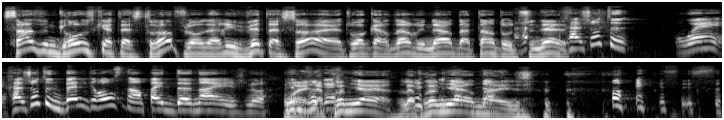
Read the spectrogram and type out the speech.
sans une grosse catastrophe. Là, on arrive vite à ça, à trois quarts d'heure, une heure d'attente au tunnel. Rajoute une, ouais, rajoute une belle grosse tempête de neige, là. Ouais, la première, la première neige. Oui, c'est ça.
